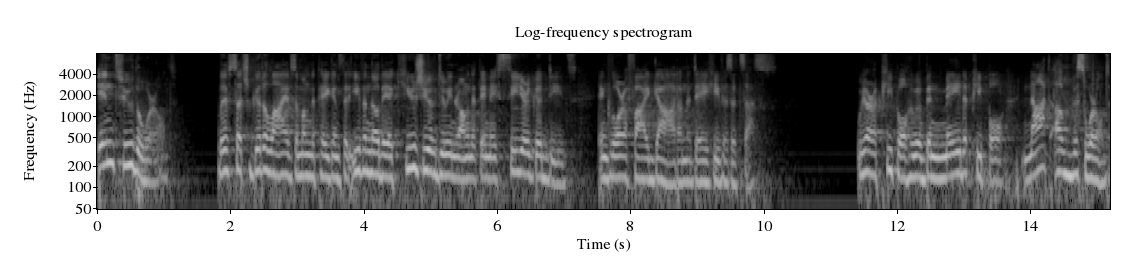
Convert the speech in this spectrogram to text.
into the world. Live such good lives among the pagans that even though they accuse you of doing wrong, that they may see your good deeds and glorify God on the day he visits us. We are a people who have been made a people not of this world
